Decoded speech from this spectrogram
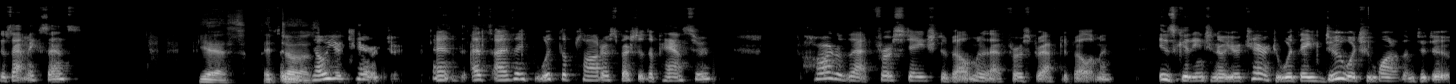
Does that make sense? Yes, it so does. You know your character. And I think with the plotter, especially the pantser, part of that first stage development, that first draft development, is getting to know your character. Would they do what you wanted them to do?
